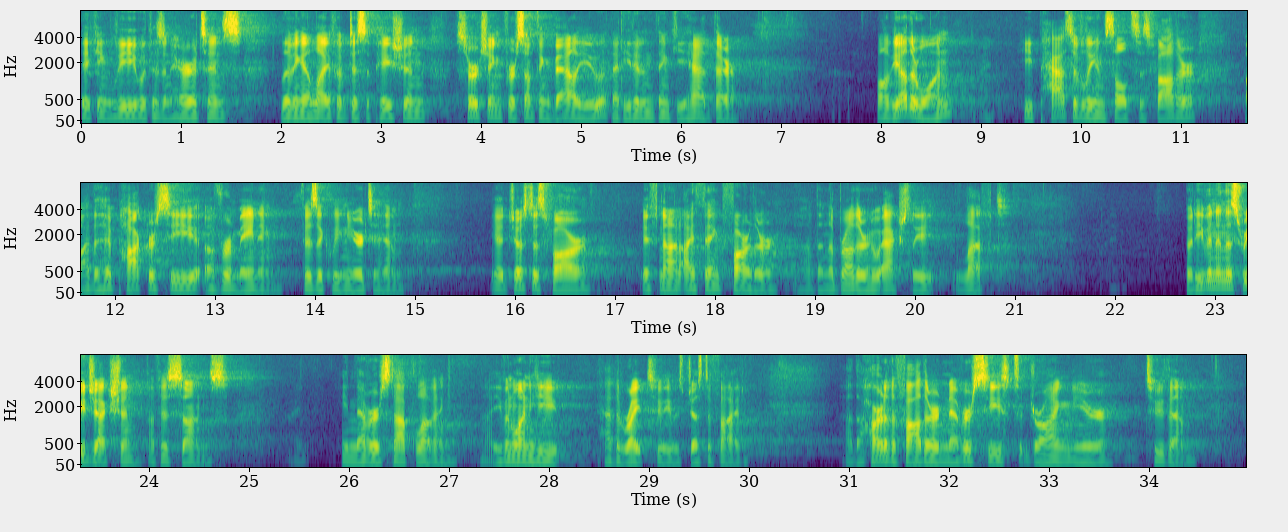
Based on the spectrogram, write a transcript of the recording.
taking leave with his inheritance, living a life of dissipation, searching for something value that he didn't think he had there. While the other one, he passively insults his father by the hypocrisy of remaining physically near to him, yet just as far, if not, I think, farther uh, than the brother who actually left. But even in this rejection of his sons, he never stopped loving. Uh, even when he had the right to, he was justified. Uh, the heart of the Father never ceased drawing near to them,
